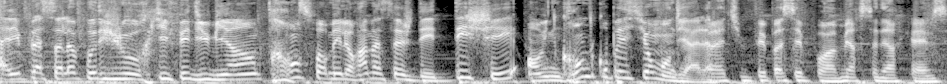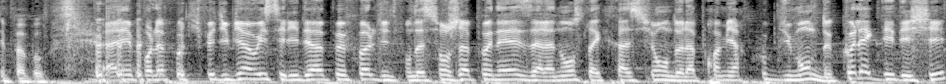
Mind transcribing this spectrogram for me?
Allez, place à l'info du jour qui fait du bien. Transformer le ramassage des déchets en une grande compétition mondiale. Ouais, tu me fais passer pour un mercenaire quand même, c'est pas beau. Allez, pour l'info qui fait du bien, oui, c'est l'idée un peu folle d'une fondation japonaise. Elle annonce la création de la première Coupe du Monde de collecte des déchets.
